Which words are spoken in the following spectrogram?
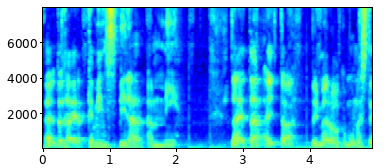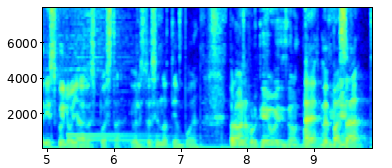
A ver, entonces, a ver, ¿qué me inspira a mí? La neta, ahí está. Primero como un asterisco y luego ya la respuesta. Igual estoy haciendo tiempo, ¿eh? Pero bueno, ¿Por qué, güey? Si ver, me pasa...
